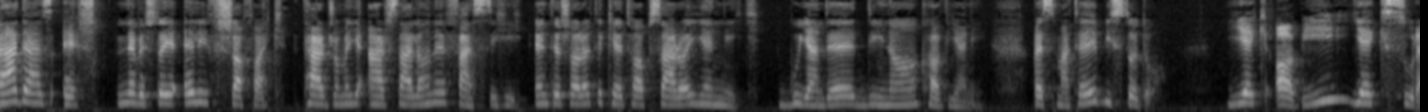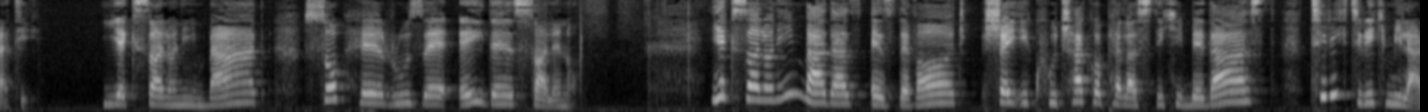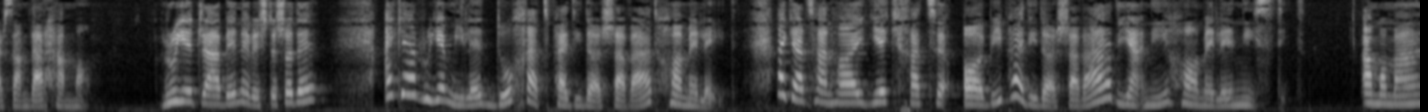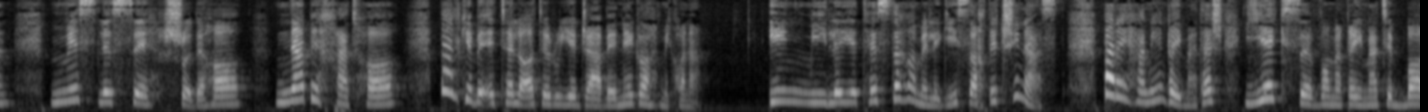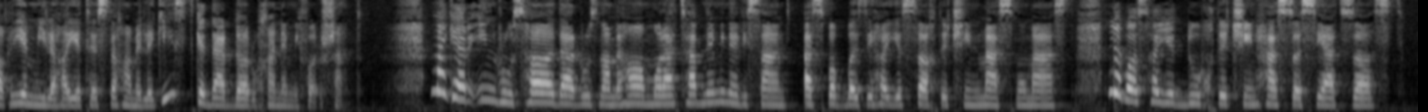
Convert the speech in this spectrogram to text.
بعد از عشق نوشته الیف شافاک ترجمه ارسلان فسیحی انتشارات کتاب سرای نیک گوینده دینا کاویانی قسمت 22 یک آبی یک صورتی. یک سال و نیم بعد صبح روز عید سال نو. یک سال و نیم بعد از ازدواج شیعی کوچک و پلاستیکی به دست تریک تریک میلرزم در حمام. روی جعبه نوشته شده اگر روی میله دو خط پدیدار شود حامله اید. اگر تنها یک خط آبی پدیدار شود یعنی حامله نیستید. اما من مثل سحر شده ها نه به خطها بلکه به اطلاعات روی جعبه نگاه می کنم این میله تست حاملگی ساخته چین است برای همین قیمتش یک سوم قیمت باقی میله های تست حاملگی است که در داروخانه می فروشند. مگر این روزها در روزنامه ها مرتب نمی نویسند اسباب بازی های ساخت چین مسموم است لباس های دوخت چین حساسیت زاست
